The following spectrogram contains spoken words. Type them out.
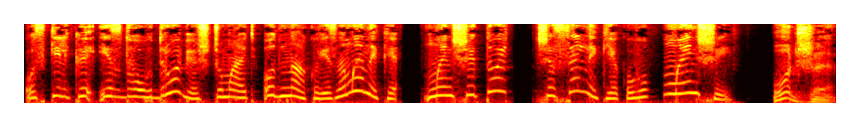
оскільки із двох дробів, що мають однакові знаменники, менший той, чисельник якого менший. Отже,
